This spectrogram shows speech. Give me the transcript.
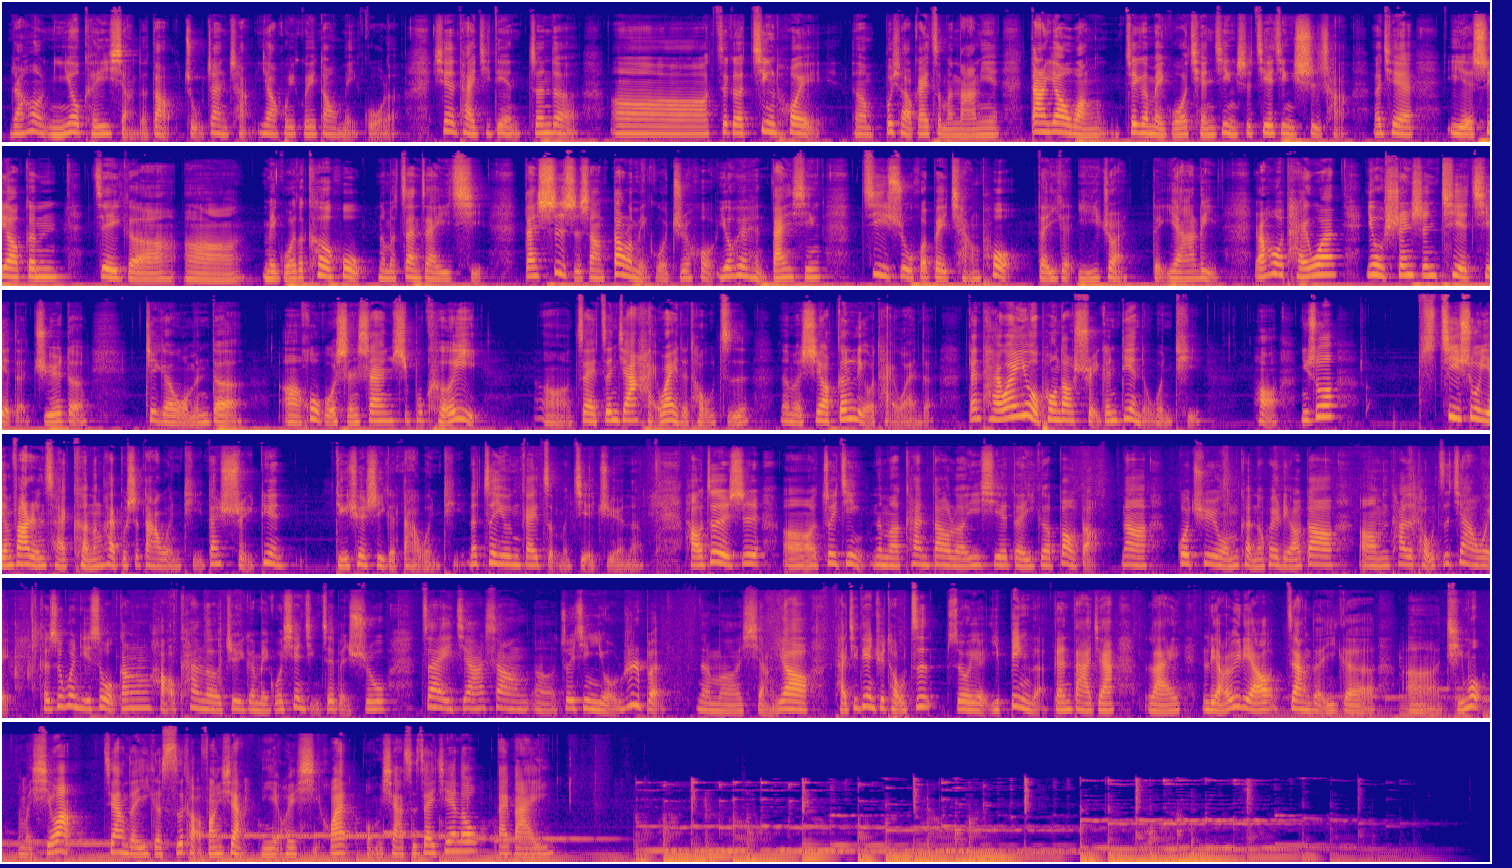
然后你又可以想得到，主战场要回归到美国了。现在台积电真的，呃，这个进退，嗯、不晓该怎么拿捏。当然要往这个美国前进，是接近市场，而且也是要跟这个呃美国的客户那么站在一起。但事实上，到了美国之后，又会很担心技术会被强迫的一个移转。的压力，然后台湾又深深切切的觉得，这个我们的啊护国神山是不可以呃再增加海外的投资，那么是要跟留台湾的。但台湾又有碰到水跟电的问题，好、你说技术研发人才可能还不是大问题，但水电的确是一个大问题。那这又应该怎么解决呢？好，这也是呃最近那么看到了一些的一个报道，那。过去我们可能会聊到，嗯，它的投资价位。可是问题是我刚好看了这个《美国陷阱》这本书，再加上呃，最近有日本那么想要台积电去投资，所以也一并的跟大家来聊一聊这样的一个呃题目。那么希望这样的一个思考方向你也会喜欢。我们下次再见喽，拜拜。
